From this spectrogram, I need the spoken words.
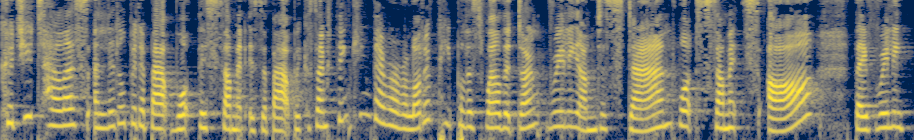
could you tell us a little bit about what this summit is about? Because I'm thinking there are a lot of people as well that don't really understand what summits are. They've really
